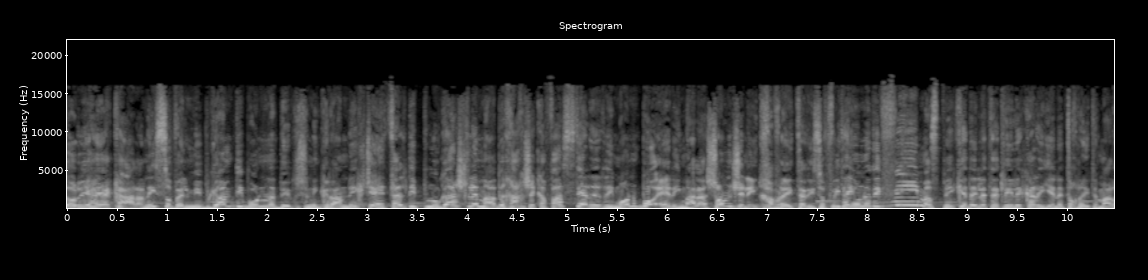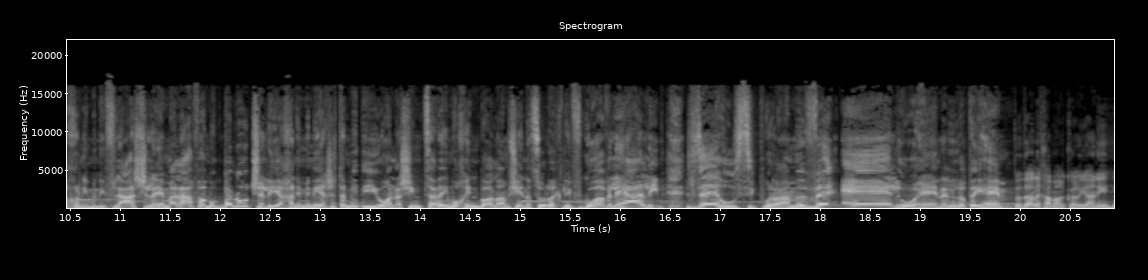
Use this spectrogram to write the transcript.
דורי היקר, אני סובל מפגם דיבור נדיר שנגרם לי כשהצלתי פלוגה שלמה בכך שקפצתי על רימון בוער עם הלשון שלי. חברי צדי סופית היו נדיבים מספיק כדי לתת לי לקריין את תוכנית המערכונים הנפלאה שלהם על אף המוגבלות שלי, אך אני מניח שתמיד יהיו אנשים צרי מוחין בעולם שינסו רק לפגוע ולהעליב. זהו סיפורם ואלו הן עלילותיהם. תודה לך, מר קרייני.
